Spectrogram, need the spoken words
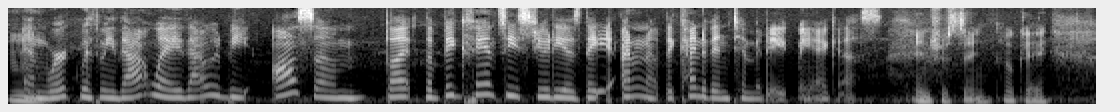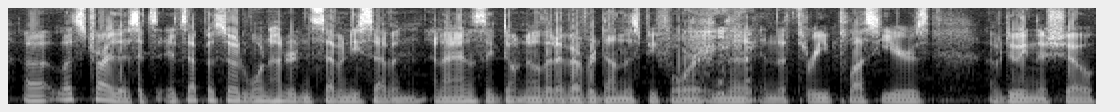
and work with me that way that would be awesome but the big fancy studios they i don't know they kind of intimidate me i guess Interesting. Okay, uh, let's try this. It's it's episode 177, and I honestly don't know that I've ever done this before in the in the three plus years of doing this show.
